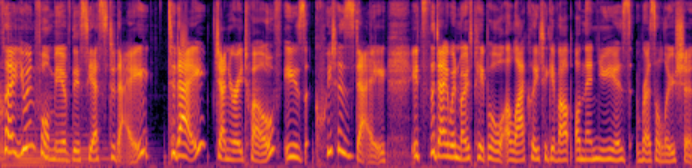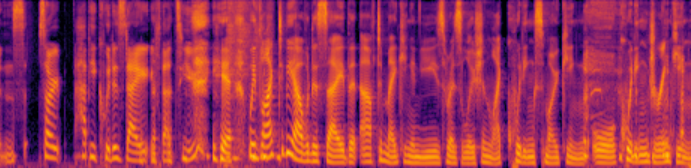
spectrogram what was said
Claire, you informed me of this yesterday. Today, January 12, is Quitters Day. It's the day when most people are likely to give up on their New Year's resolutions. So, happy Quitters Day if that's you. yeah, we'd like to be able to say that after making a New Year's resolution like quitting smoking or quitting drinking,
